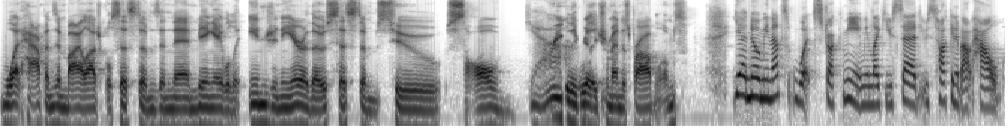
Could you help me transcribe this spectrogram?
what happens in biological systems and then being able to engineer those systems to solve yeah. really really tremendous problems. Yeah no i mean that's what struck me. I mean like you said he was talking about how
